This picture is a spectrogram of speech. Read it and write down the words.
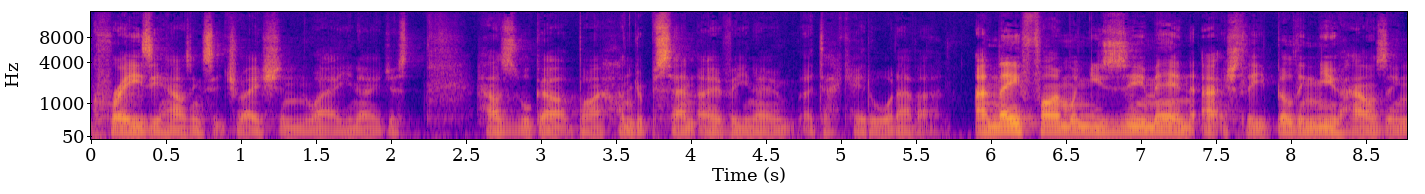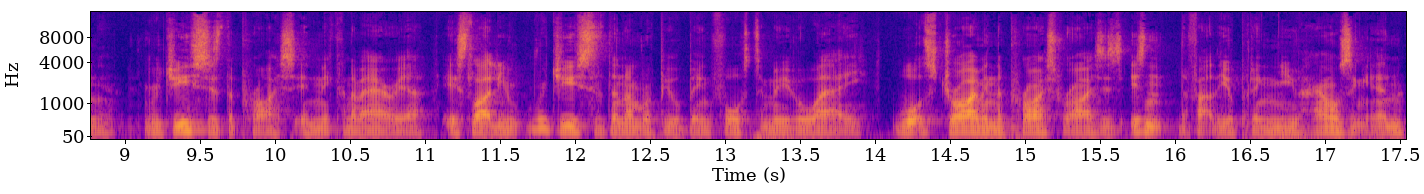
crazy housing situation where, you know, just houses will go up by 100% over, you know, a decade or whatever. And they find when you zoom in, actually building new housing reduces the price in the kind of area. It slightly reduces the number of people being forced to move away. What's driving the price rises isn't the fact that you're putting new housing in,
